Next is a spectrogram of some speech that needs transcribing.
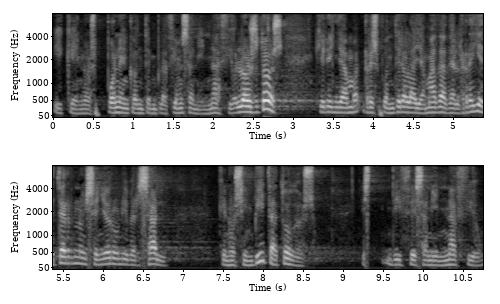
y que nos pone en contemplación San Ignacio. Los dos quieren responder a la llamada del Rey eterno y Señor universal, que nos invita a todos dice San Ignacio,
